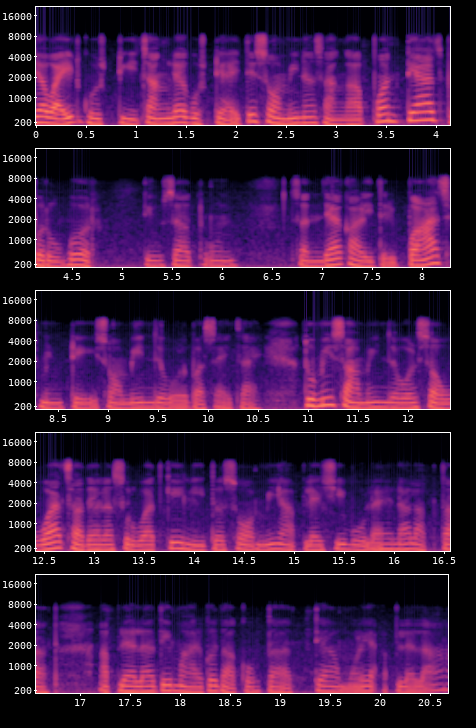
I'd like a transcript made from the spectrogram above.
ज्या वाईट गोष्टी चांगल्या गोष्टी आहेत ते स्वामींना सांगा. पण त्याचबरोबर दिवसातून संध्याकाळी तरी पाच मिनटे स्वामींजवळ बसायचं आहे. तुम्ही स्वामींजवळ संवाद साधायला सुरुवात केली तर स्वामी आपल्याशी बोलायला लागतात. आपल्याला ते मार्ग दाखवतात. त्यामुळे आपल्याला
